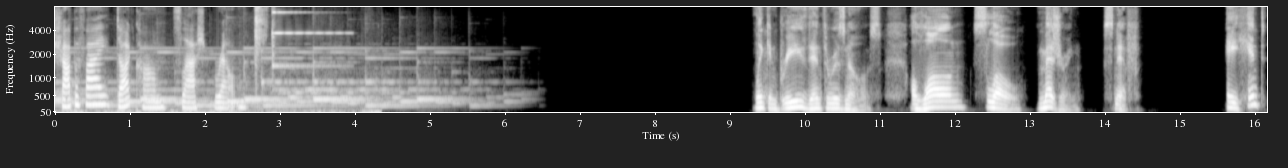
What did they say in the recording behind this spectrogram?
Shopify.com slash realm. Lincoln breathed in through his nose, a long, slow, measuring sniff. A hint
